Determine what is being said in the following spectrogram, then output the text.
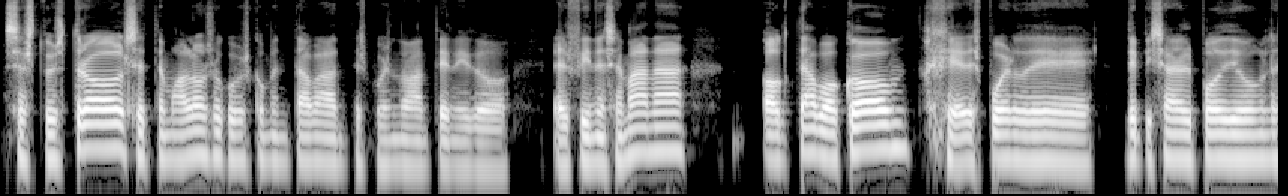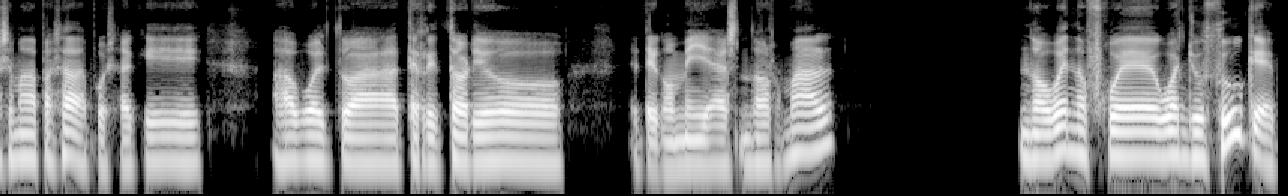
Sexto Stroll, séptimo Alonso, como os comentaba antes, pues no han tenido el fin de semana. Octavo Con, que después de, pisar el podio la semana pasada, pues aquí ha vuelto a territorio, entre comillas, normal. Noveno fue Wang que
